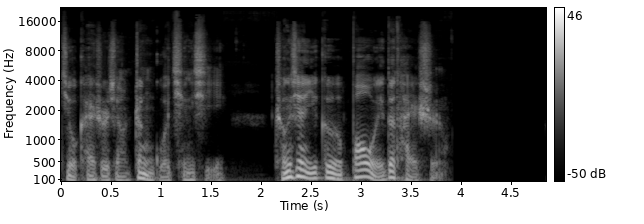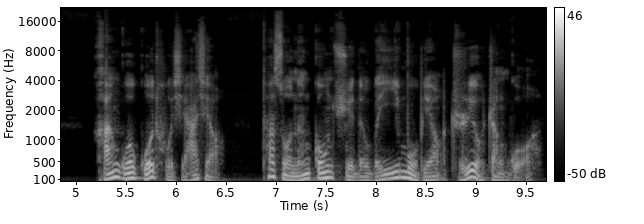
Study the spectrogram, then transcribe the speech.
就开始向郑国倾袭，呈现一个包围的态势。韩国国土狭小，他所能攻取的唯一目标只有郑国。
